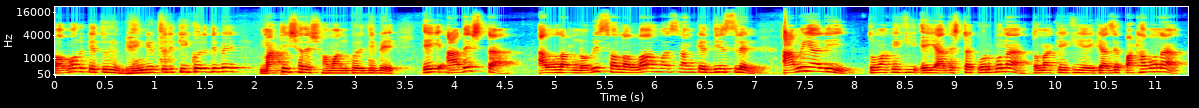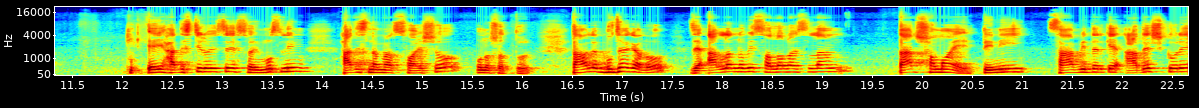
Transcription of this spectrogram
কবরকে তুমি ভেঙে চড়ে কি করে দিবে? মাটির সাথে সমান করে দিবে। এই আদেশটা আল্লাহ নবী সাল্লামকে দিয়েছিলেন। আমি আলী, তোমাকে কি এই আদেশটা করব না? তোমাকে কি এই কাজে পাঠাবো না? এই হাদিসটি রয়েছে সই মুসলিম, হাদিস নাম্বার ছয়শো উনসত্তর তাহলে বোঝা গেল যে আল্লাহ নবী সাল্লাহ ইসলাম তার সময়ে তিনি সাহাবিদেরকে আদেশ করে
